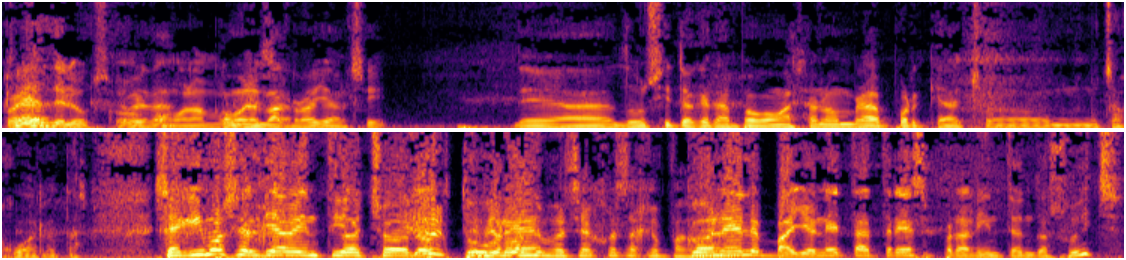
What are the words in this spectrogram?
Royal Claro. Deluxe, Como- ¿verdad? como el. Mac Royal, sí. De, de un sitio que tampoco vas a nombrar porque ha hecho muchas jugarretas. Seguimos el día 28 de octubre cosas que con el Bayonetta 3 para Nintendo Switch.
